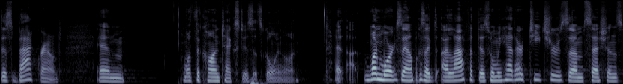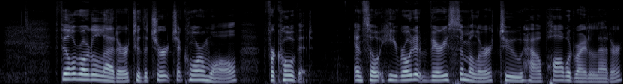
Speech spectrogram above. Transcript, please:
this background and what the context is that's going on. And uh, one more example, because I, I laugh at this. When we had our teachers' um, sessions, Phil wrote a letter to the church at Cornwall for COVID. And so he wrote it very similar to how Paul would write a letter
